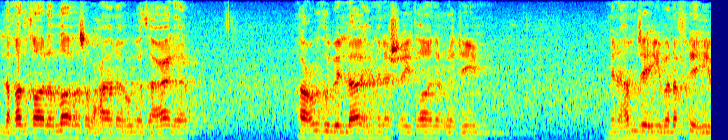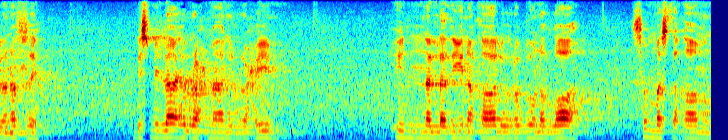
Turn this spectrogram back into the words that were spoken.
لقد قال الله سبحانه وتعالى أعوذ بالله من الشيطان الرجيم. من همزه ونفخه ونفسه. بسم الله الرحمن الرحيم. إن الذين قالوا ربنا الله ثم استقاموا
